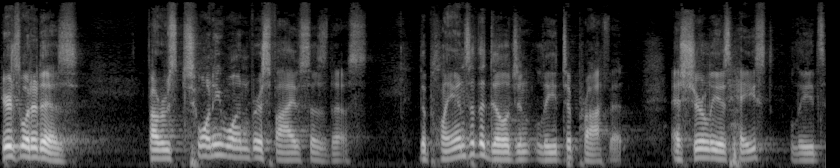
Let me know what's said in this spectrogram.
Here's what it is. Proverbs 21 verse 5 says this the plans of the diligent lead to profit as surely as haste leads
